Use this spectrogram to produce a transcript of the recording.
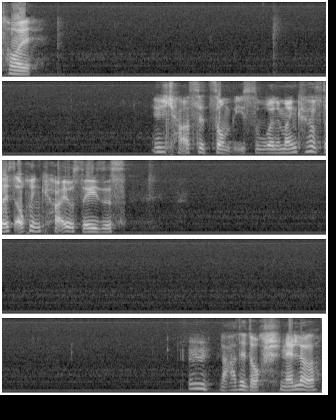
Toll! Ich hasse Zombies, sowohl in Minecraft als auch in Cryostasis. Hm, lade doch schneller.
